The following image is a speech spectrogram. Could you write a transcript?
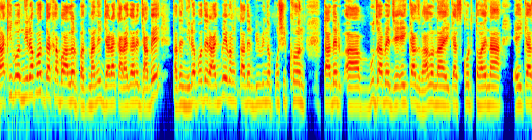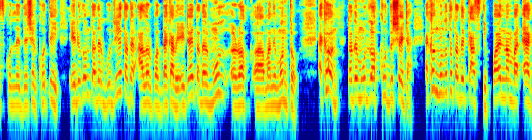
রাখিব, নিরাপদ দেখাবো আলোর পথ। মানে যারা কারাগারে যাবে, তাদের নিরাপদে রাখবে এবং তাদের বিভিন্ন প্রশিক্ষণ তাদের বুঝাবে যে এই কাজ ভালো না, এই কাজ করতে হয় না, এই কাজ করলে দেশের ক্ষতি। এইরকম তাদের বুঝিয়ে তাদের আলোর পথ দেখাবে। এটাই তাদের মূল রক মানে মন্ত্র। এখন তাদের মূল লক্ষ্য উদ্দেশ্য এটা। এখন মূলত তাদের কাজ কি? পয়েন্ট নাম্বার এক,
